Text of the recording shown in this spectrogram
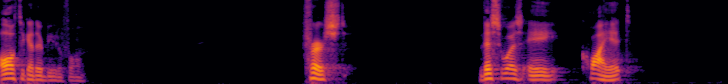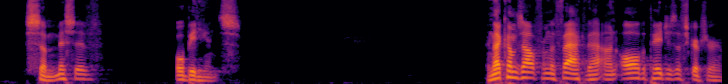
altogether beautiful. First, this was a quiet submissive obedience. And that comes out from the fact that on all the pages of Scripture,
